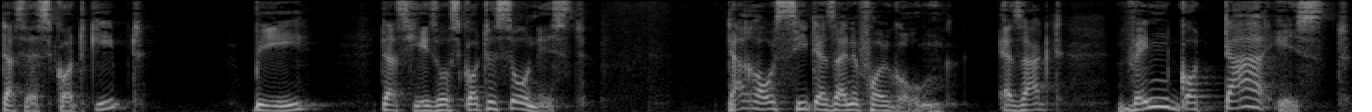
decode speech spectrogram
dass es Gott gibt, b, dass Jesus Gottes Sohn ist. Daraus zieht er seine Folgerung. Er sagt, wenn Gott da ist,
